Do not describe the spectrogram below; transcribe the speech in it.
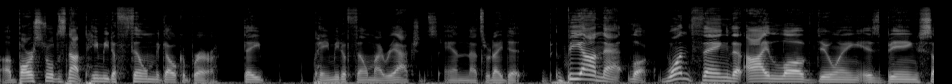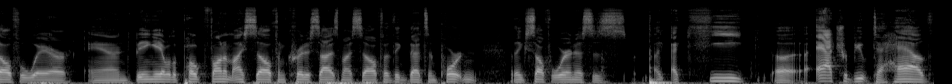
Uh, Barstool does not pay me to film Miguel Cabrera. They pay me to film my reactions, and that's what I did. Beyond that, look, one thing that I love doing is being self aware and being able to poke fun at myself and criticize myself. I think that's important. I think self awareness is a, a key uh, attribute to have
